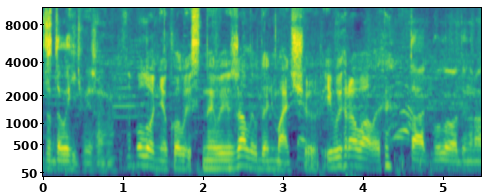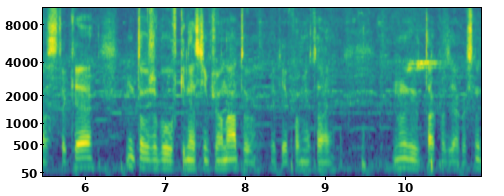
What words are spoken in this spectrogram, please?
заздалегідь виїжджаємо. За Болонію колись не виїжджали в день матчу і вигравали. Так, було один раз таке. Ну, то вже був кінець чемпіонату, як я пам'ятаю. Ну і так от якось. Ну,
